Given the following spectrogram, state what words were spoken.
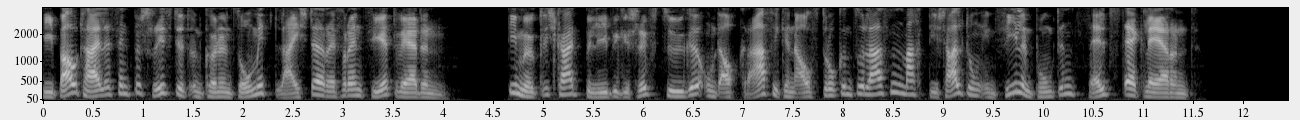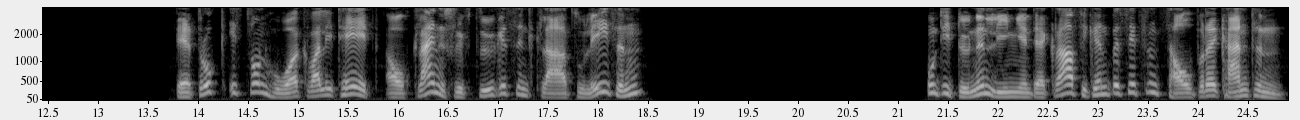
Die Bauteile sind beschriftet und können somit leichter referenziert werden. Die Möglichkeit beliebige Schriftzüge und auch Grafiken aufdrucken zu lassen macht die Schaltung in vielen Punkten selbsterklärend der Druck ist von hoher Qualität, auch kleine Schriftzüge sind klar zu lesen. Und die dünnen Linien der Grafiken besitzen saubere Kanten.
